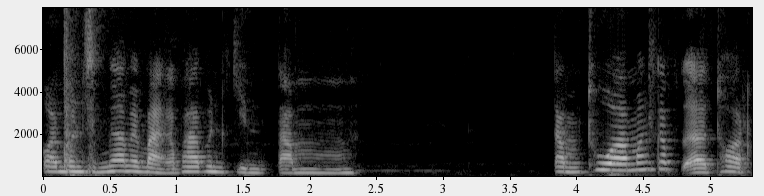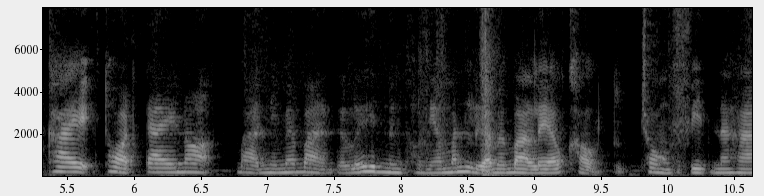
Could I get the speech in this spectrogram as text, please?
ก่อนเพิ่นสิเมื่อแม่บ้านกับพาเพิ่นกินตำตำทั่วมันกับเอ่อทอดไข่ทอดไก่เนาะบ้านนี้แม่บ้านก็เลยเห็นหนึ่งเขาเนี้ยมันเหลือแม่บ้านแล้วเขาช่องฟิตนะคะ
